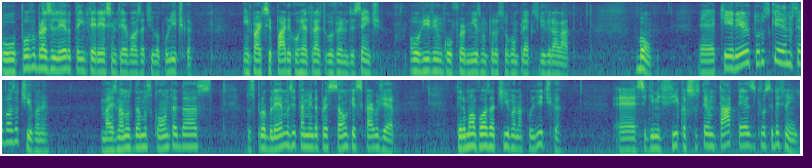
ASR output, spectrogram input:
O povo brasileiro tem interesse em ter voz ativa política? Em participar e correr atrás do governo decente? Ou vive um conformismo pelo seu complexo de vira-lata? Bom, é, querer, todos queremos ter voz ativa, né? Mas não nos damos conta das, dos problemas e também da pressão que esse cargo gera. Ter uma voz ativa na política é, significa sustentar a tese que você defende.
